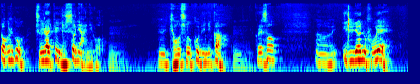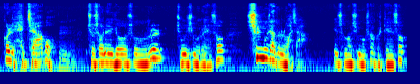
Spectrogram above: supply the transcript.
또 그리고 주일학교 일선이 아니고 음. 교수급이니까 음. 그래서 어, 1년 후에 그걸 해체하고 음. 주선의 교수를 중심으로 해서 실무자들로 하자. 이 성갑 신 목사가 그렇게 해서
